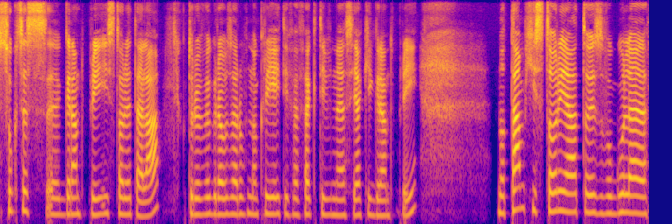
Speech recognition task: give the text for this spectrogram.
sukces y, Grand Prix i Storytela, który wygrał zarówno Creative Effectiveness, jak i Grand Prix, no tam historia to jest w ogóle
